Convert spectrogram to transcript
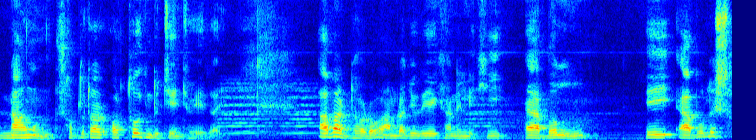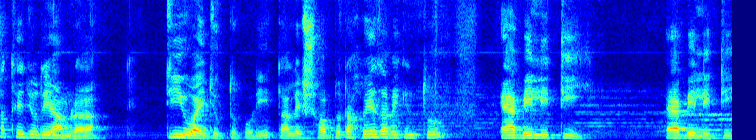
নাউন শব্দটার অর্থও কিন্তু চেঞ্জ হয়ে যায়। আবার ধরো আমরা যদি এখানে লিখি অ্যাবল, এই অ্যাবলের সাথে যদি আমরা টি ওয়াই যুক্ত করি, তাহলে শব্দটা হয়ে যাবে কিন্তু অ্যাবিলিটি অ্যাবিলিটি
